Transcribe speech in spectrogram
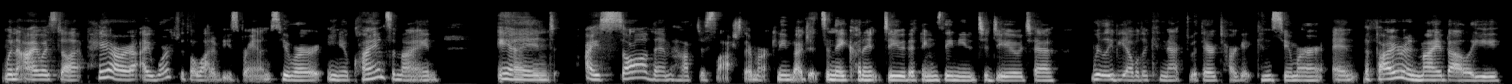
when I was still at Pair, I worked with a lot of these brands who were, you know, clients of mine. And I saw them have to slash their marketing budgets and they couldn't do the things they needed to do to really be able to connect with their target consumer. And the fire in my belly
